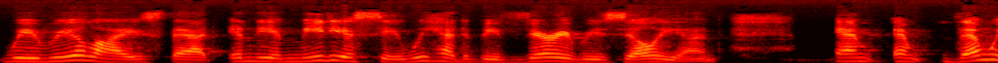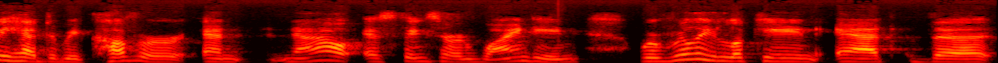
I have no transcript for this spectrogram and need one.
we realized that in the immediacy, we had to be very resilient and, and then we had to recover. And now as things are unwinding we're really looking at the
